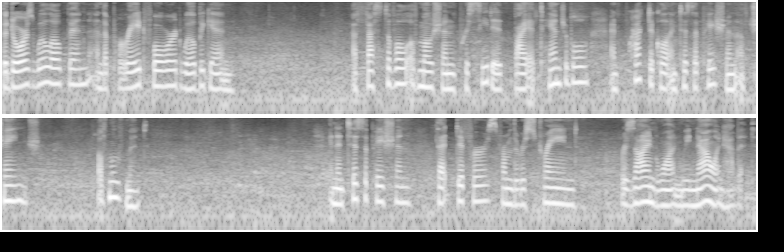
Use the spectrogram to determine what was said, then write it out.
the doors will open and the parade forward will begin. A festival of motion preceded by a tangible and practical anticipation of change, of movement an anticipation that differs from the restrained, resigned one we now inhabit.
